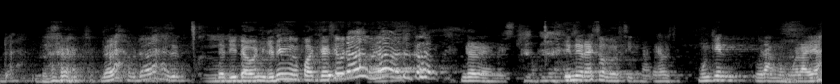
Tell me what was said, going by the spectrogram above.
Udah, udahlah, udahlah. Jadi daun gini podcastnya udah, udah, udah kelar. Enggak. Ini resolusi, nah, resolusi. Mungkin kurang memulai ya.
